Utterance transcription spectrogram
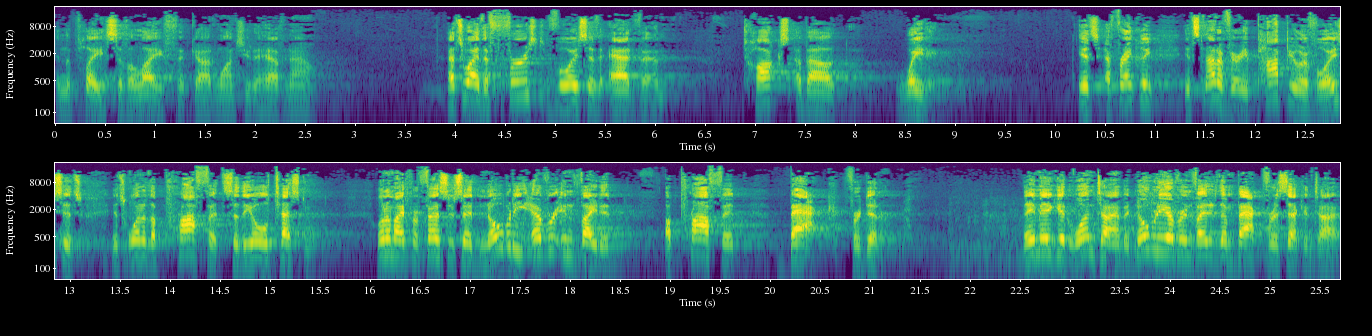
in the place of a life that God wants you to have now. That's why the first voice of Advent talks about waiting. It's uh, frankly, it's not a very popular voice. It's, it's one of the prophets of the Old Testament. One of my professors said nobody ever invited a prophet back for dinner. They may get one time, but nobody ever invited them back for a second time.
